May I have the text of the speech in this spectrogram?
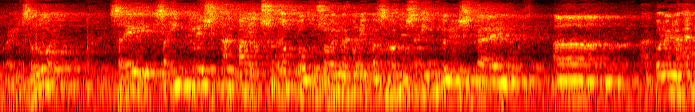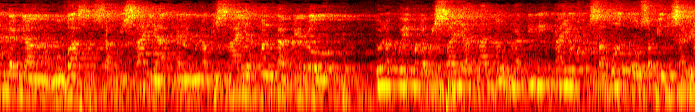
Praise the Lord. Sa, sa English na maitsuon ko, gusto lang ako ibasahon sa English kay uh, ako na nahanda na mubasa sa Bisaya, kay mga Bisaya man ka, pero ako yung mga Bisaya na doon na dili kayo makasabot o sa Binisaya,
